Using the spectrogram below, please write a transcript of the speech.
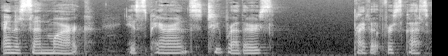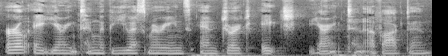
and a son, Mark, his parents, two brothers, Private First Class Earl A. Yarrington with the U.S. Marines, and George H. Yarrington of Ogden.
